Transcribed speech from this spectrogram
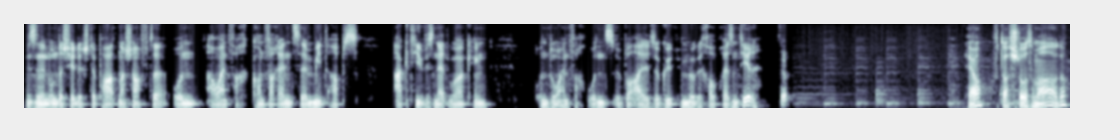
Wir sind in unterschiedlichste Partnerschaften und auch einfach Konferenzen, Meetups, aktives Networking und du einfach uns überall so gut wie möglich auch präsentieren. Ja. Ja, auf das stoßen wir an, oder?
